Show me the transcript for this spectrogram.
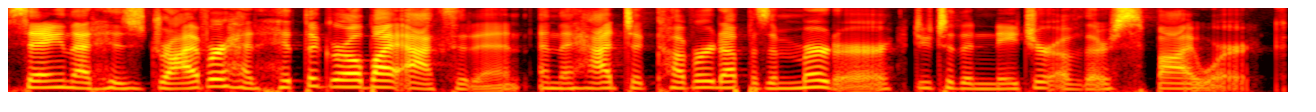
saying that his driver had hit the girl by accident and they had to cover it up as a murder due to the nature of their spy work.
